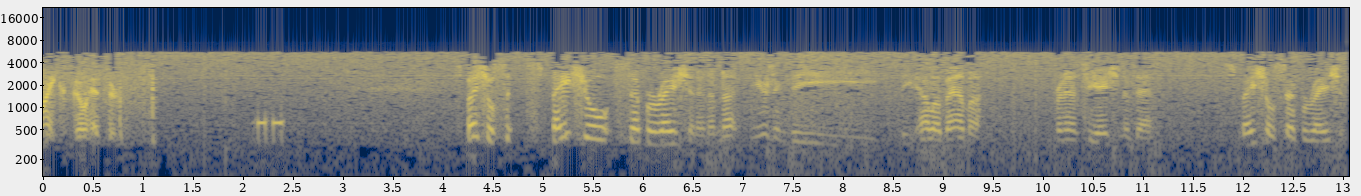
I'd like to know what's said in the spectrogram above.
Mike, go ahead, sir. Spatial se- spatial separation, and I'm not using the the Alabama pronunciation of that. Spatial separation.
